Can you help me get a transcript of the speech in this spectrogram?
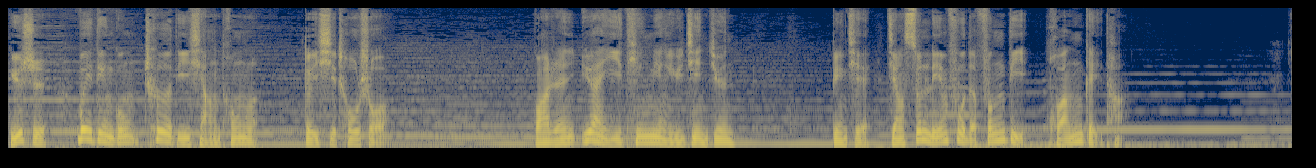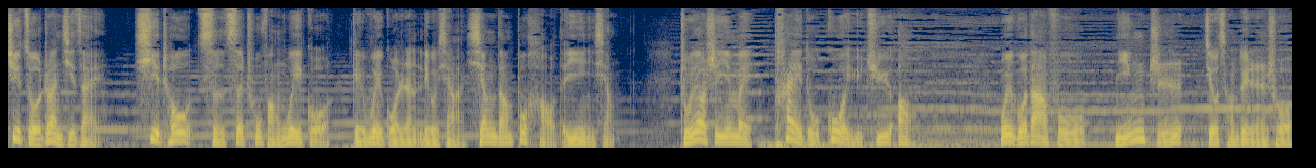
于是魏定公彻底想通了，对西抽说：“寡人愿意听命于晋军，并且将孙林父的封地还给他。”据《左传》记载。细抽此次出访魏国，给魏国人留下相当不好的印象，主要是因为态度过于倨傲。魏国大夫宁直就曾对人说：“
